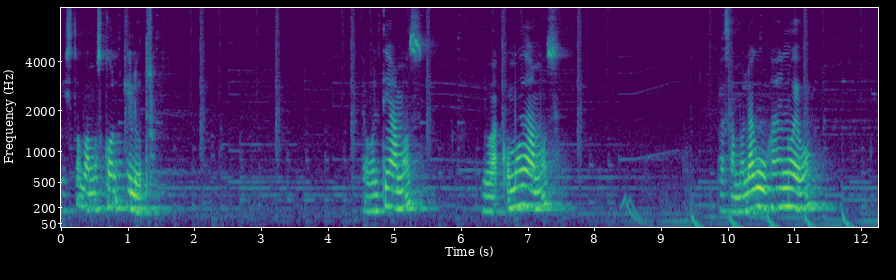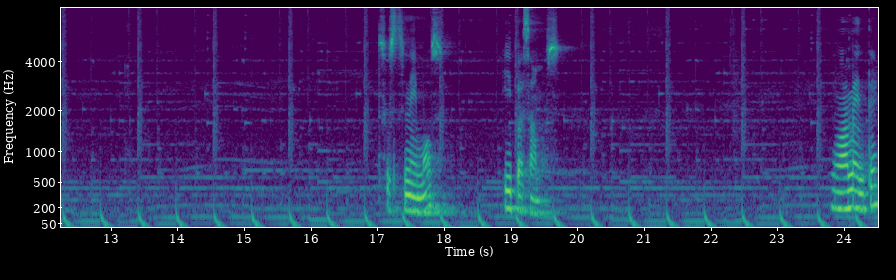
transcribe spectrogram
Listo, vamos con el otro. Lo volteamos, lo acomodamos, pasamos la aguja de nuevo, sostenemos y pasamos. Nuevamente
